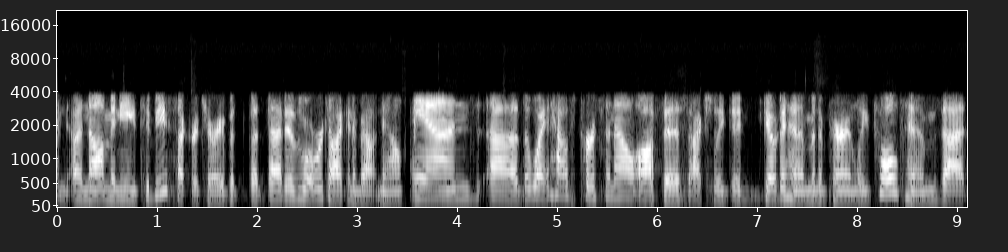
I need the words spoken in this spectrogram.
a nominee to be secretary, but but that is what we're talking about now. And uh, the White House Personnel Office actually did go to him and apparently told him that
